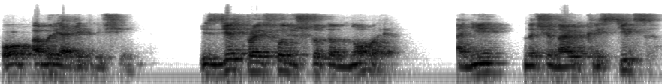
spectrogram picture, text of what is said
об обряде крещения. И здесь происходит что-то новое. Они начинают креститься.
